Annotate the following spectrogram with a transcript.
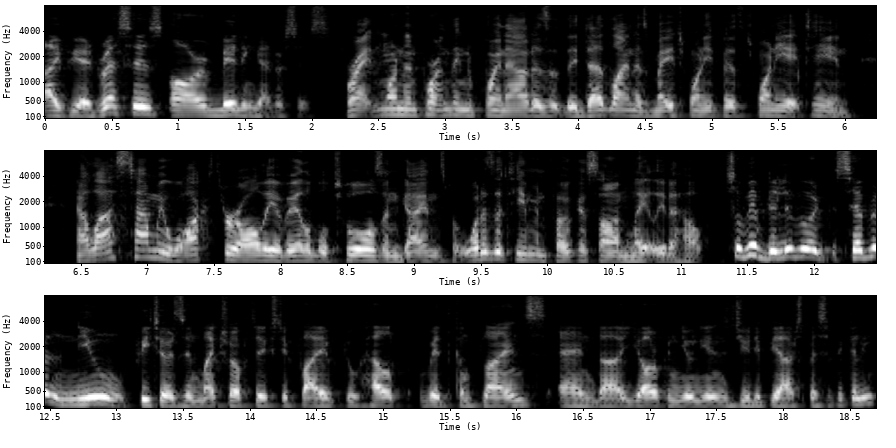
IP addresses or mailing addresses. Right, and one important thing to point out is that the deadline is May 25th, 2018. Now, last time we walked through all the available tools and guidance, but what has the team been focused on lately to help? So, we've delivered several new features in Microsoft 365 to help with compliance and uh, European Union's GDPR specifically.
